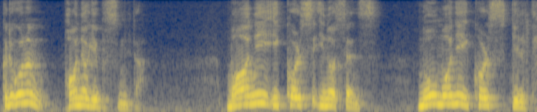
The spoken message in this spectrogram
그리고는 번역이 붙습니다. Money equals innocence. No money equals guilty.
